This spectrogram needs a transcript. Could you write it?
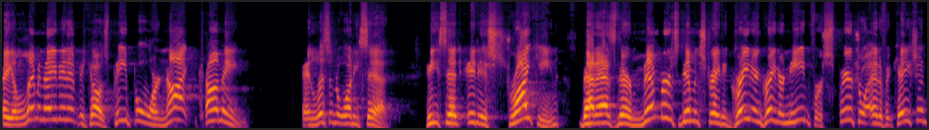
They eliminated it because people were not coming. And listen to what he said. He said, It is striking that as their members demonstrated greater and greater need for spiritual edification,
